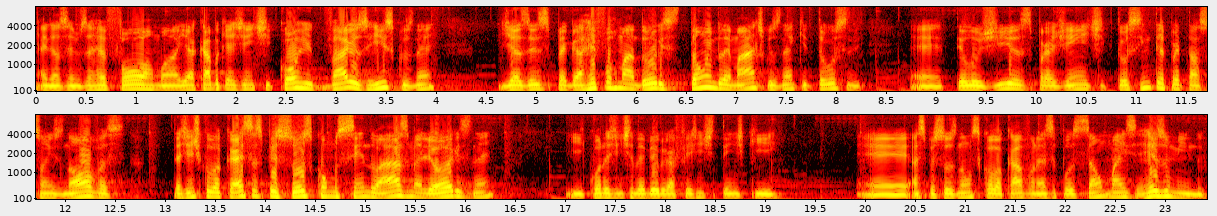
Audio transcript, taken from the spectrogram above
aí nós vemos a reforma, e acaba que a gente corre vários riscos, né? De às vezes pegar reformadores tão emblemáticos, né? Que trouxe é, teologias para a gente, trouxe interpretações novas, da gente colocar essas pessoas como sendo as melhores, né? E quando a gente lê biografia, a gente entende que é, as pessoas não se colocavam nessa posição, mas resumindo,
